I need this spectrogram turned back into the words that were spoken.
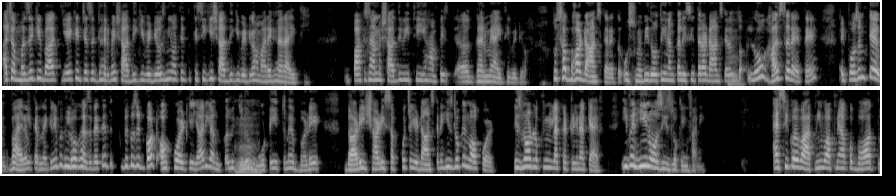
اچھا مزے کی بات یہ کہ جیسے گھر میں شادی کی ویڈیوز نہیں ہوتی تو کسی کی شادی کی ویڈیو ہمارے گھر آئی تھی۔ پاکستان میں شادی ہوئی تھی یہاں پہ گھر میں آئی تھی ویڈیو تو سب بہت ڈانس کرے تو اس میں بھی دو تین انکل اسی طرح ڈانس کرے تو لوگ ہنس رہے تھے۔ اٹ وازن کہ وائرل کرنے کے لیے لوگ ہنس رہے تھے بیکاز اٹ گاٹ آکورڈ کہ یار یہ انکل اتنے موٹے اتنے بڑے داڑھی شاڑی سب کچھ یہ ڈانس کریں he is looking awkward he is not looking like Katrina Kaif even he knows he is looking funny ایسی کوئی بات نہیں وہ اپنے آپ کو بہت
